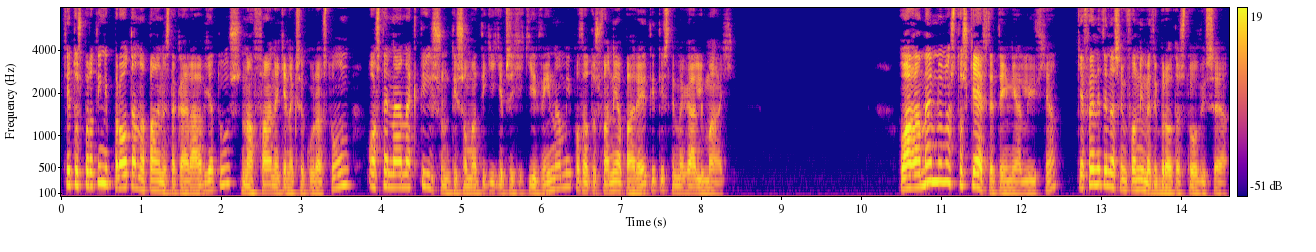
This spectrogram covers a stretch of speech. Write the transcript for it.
και τους προτείνει πρώτα να πάνε στα καράβια τους, να φάνε και να ξεκουραστούν, ώστε να ανακτήσουν τη σωματική και ψυχική δύναμη που θα τους φανεί απαραίτητη στη μεγάλη μάχη. Ο Αγαμέμνονας το σκέφτεται είναι η αλήθεια και φαίνεται να συμφωνεί με την πρόταση του Οδυσσέα.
